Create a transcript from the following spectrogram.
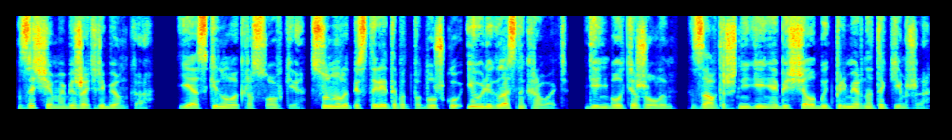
Зачем обижать ребенка? Я скинула кроссовки, сунула пистолеты под подушку и улеглась на кровать. День был тяжелым. Завтрашний день обещал быть примерно таким же.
